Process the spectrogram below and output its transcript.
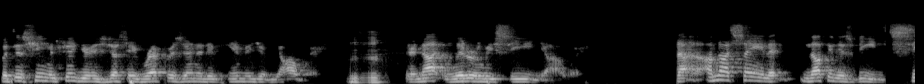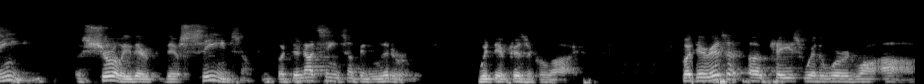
but this human figure is just a representative image of Yahweh. Mm-hmm. They're not literally seeing Yahweh. Now, I'm not saying that nothing is being seen. Surely they're they're seeing something, but they're not seeing something literally with their physical eyes. But there is a, a case where the word ra'ah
